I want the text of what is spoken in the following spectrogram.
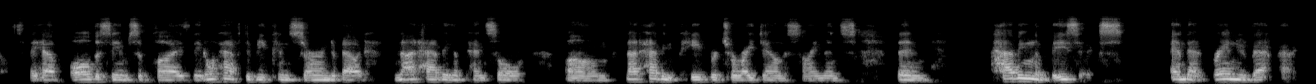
else. They have all the same supplies. They don't have to be concerned about not having a pencil, um, not having paper to write down assignments. Then having the basics and that brand new backpack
